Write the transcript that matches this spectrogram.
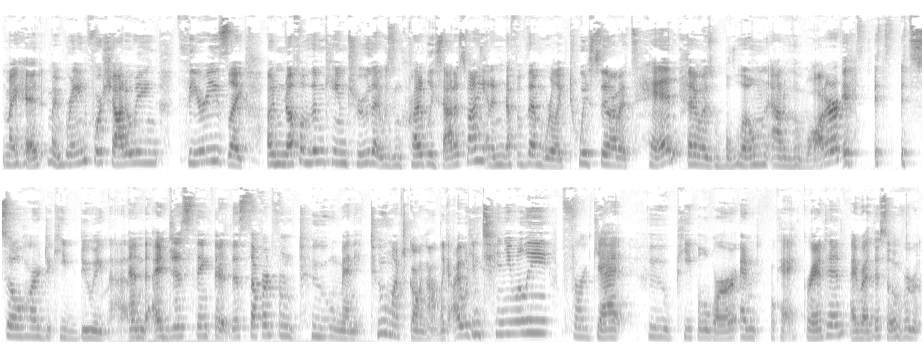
my head my brain foreshadowing theories like enough of them came true that it was incredibly satisfying and enough of them were like twisted on its head that it was blown out of the water. It's it's it's so hard to keep doing that. And i just think that this suffered from too many too much going on. Like i would continually forget who people were. And okay, granted, I read this over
